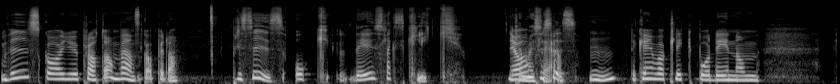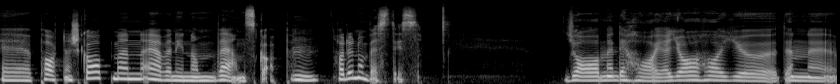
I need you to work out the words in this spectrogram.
vi ska ju prata om vänskap idag. precis. Och det är ju en slags klick. Ja, precis. Mm. Det kan ju vara klick både inom eh, partnerskap, men även inom vänskap. Mm. Har du någon bästis? Ja, men det har jag. Jag har ju den eh,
